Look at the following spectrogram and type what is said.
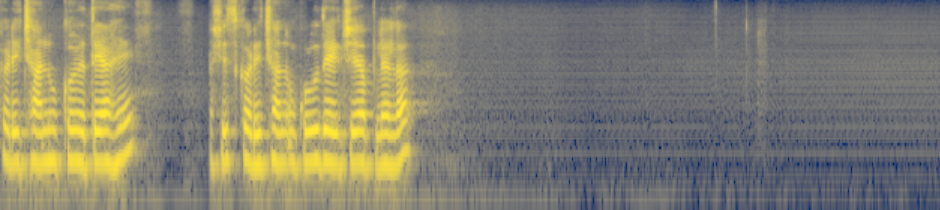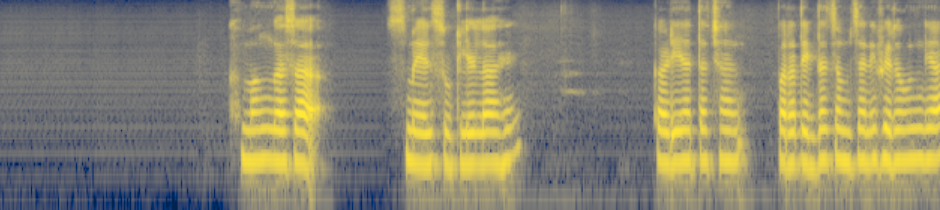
कढी छान उकळते आहे. अशीच कढी छान उकळू द्यायची आहे आपल्याला. खमंग असा स्मेल सुटलेला आहे. कढी आता छान परत एकदा चमच्याने फिरवून घ्या.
